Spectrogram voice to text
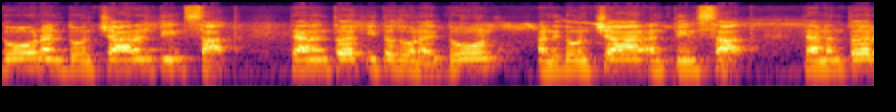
दोन आणि दोन चार आणि तीन सात. त्यानंतर इथं दोन आहे. दोन आणि दोन चार आणि तीन सात. त्यानंतर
